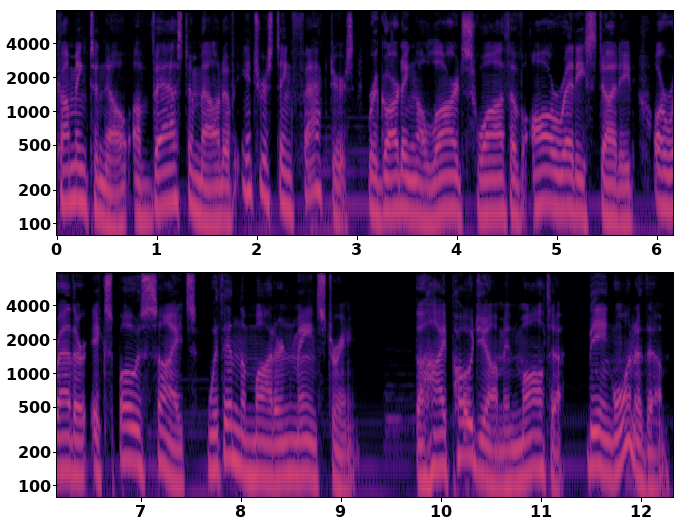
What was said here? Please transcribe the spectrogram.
coming to know a vast amount of interesting factors regarding a large swath of already studied or rather exposed sites within the modern mainstream. The Hypogeum in Malta being one of them,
